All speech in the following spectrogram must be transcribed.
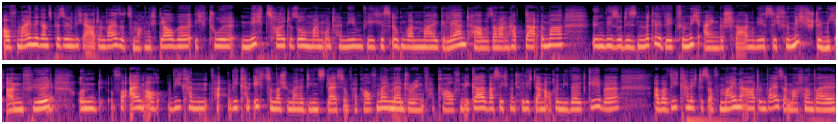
auf meine ganz persönliche Art und Weise zu machen. Ich glaube, ich tue nichts heute so in meinem Unternehmen, wie ich es irgendwann mal gelernt habe, sondern habe da immer irgendwie so diesen Mittelweg für mich eingeschlagen, wie es sich für mich stimmig anfühlt ja. und vor allem auch, wie kann, wie kann ich zum Beispiel meine Dienstleistung verkaufen, mein Mentoring verkaufen, egal was ich natürlich dann auch in die Welt gebe, aber wie kann ich das auf meine Art und Weise machen, weil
